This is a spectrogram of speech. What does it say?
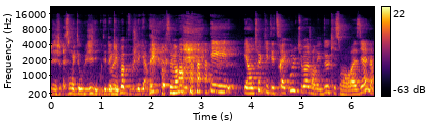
elles ont été obligées d'écouter de la. K-pop vu que je les gardais. Forcément. Et, et un truc qui était très cool, tu vois, j'en ai deux qui sont eurasiennes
